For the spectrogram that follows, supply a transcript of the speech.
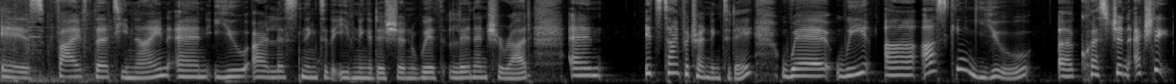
is 5:39 and you are listening to the evening edition with Lynn and Sharaad and it's time for trending today where we are asking you a question actually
